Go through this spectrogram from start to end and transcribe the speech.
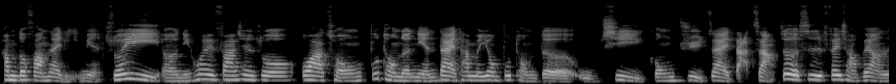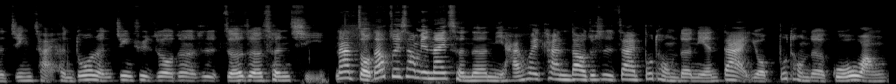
他们都放在里面，所以呃你会发现说哇，从不同的年代，他们用不同的武器工具在打仗，这个是非常非常的精彩，很多人进去之后真的是啧啧称奇。那走到最上面那一层呢？你还会看到，就是在不同的年代，有不同的国王，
